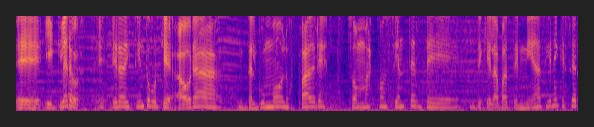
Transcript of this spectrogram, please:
Eh, y claro, Ah, eh, era distinto porque ahora, de algún modo, los padres son más conscientes de, de que la paternidad tiene que ser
